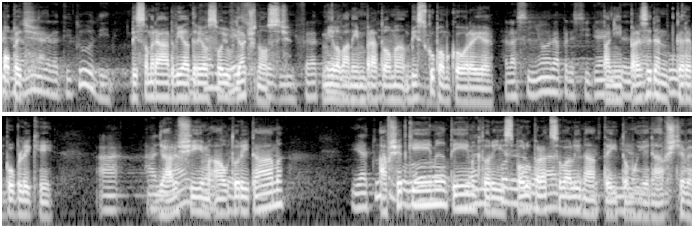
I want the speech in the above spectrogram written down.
Opäť by som rád vyjadril svoju vďačnosť milovaným bratom biskupom Kóreje, pani prezidentke republiky, ďalším autoritám a všetkým tým, ktorí spolupracovali na tejto mojej návšteve.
